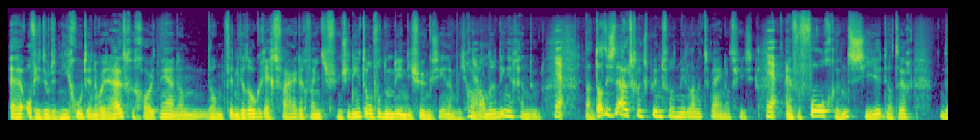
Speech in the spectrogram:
Uh, of je doet het niet goed en dan word je eruit gegooid. Maar ja, dan, dan vind ik dat ook rechtvaardig, want je functioneert onvoldoende in die functie. En dan moet je gewoon andere dingen gaan doen. Ja. Nou, dat is het uitgangspunt van het middellange termijnadvies. En vervolgens zie je dat er de,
